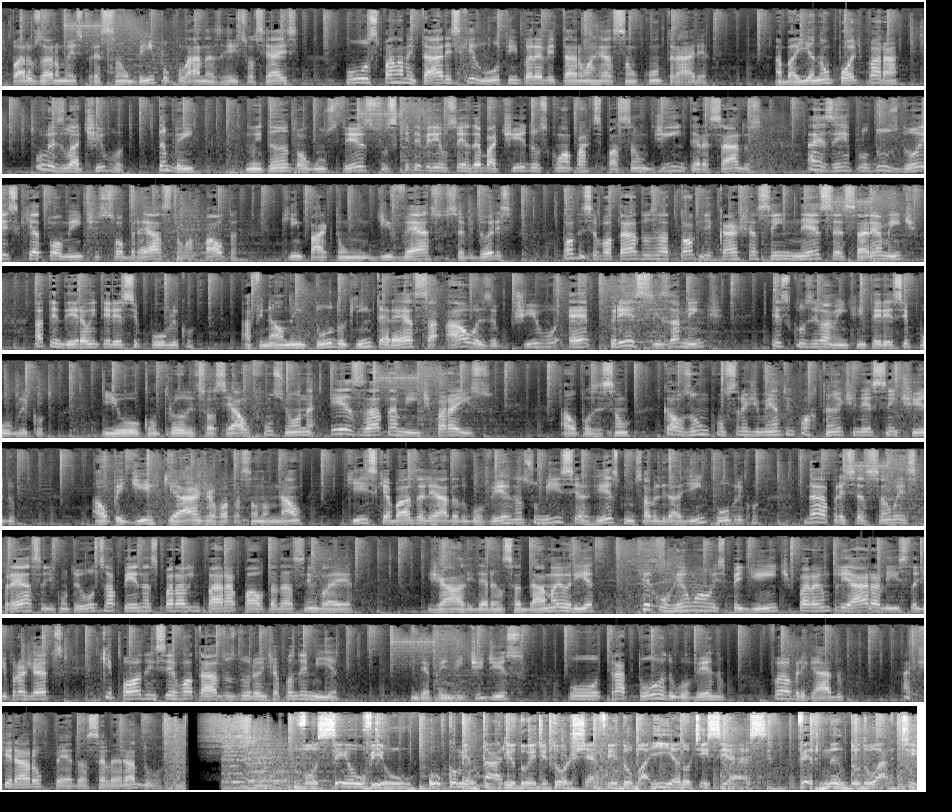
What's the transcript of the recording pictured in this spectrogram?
Para usar uma expressão bem popular nas redes sociais, os parlamentares que lutem para evitar uma reação contrária. A Bahia não pode parar, o legislativo também. No entanto, alguns textos que deveriam ser debatidos com a participação de interessados, a exemplo dos dois que atualmente sobrestam a pauta, que impactam diversos servidores, podem ser votados a toque de caixa sem necessariamente atender ao interesse público. Afinal, nem tudo o que interessa ao executivo é precisamente, exclusivamente interesse público. E o controle social funciona exatamente para isso. A oposição causou um constrangimento importante nesse sentido. Ao pedir que haja votação nominal, quis que a base aliada do governo assumisse a responsabilidade em público da apreciação expressa de conteúdos apenas para limpar a pauta da Assembleia. Já a liderança da maioria recorreu ao expediente para ampliar a lista de projetos que podem ser votados durante a pandemia. Independente disso, o trator do governo foi obrigado a tirar o pé do acelerador. Você ouviu o comentário do editor-chefe do Bahia Notícias, Fernando Duarte.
